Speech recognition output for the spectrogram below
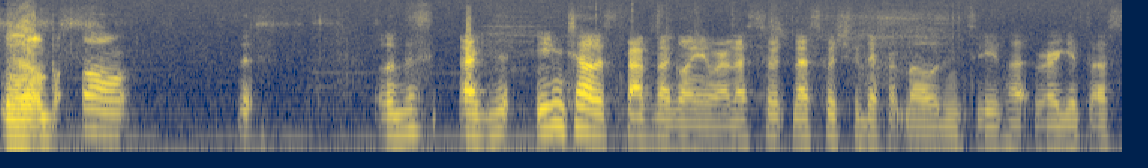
You know, but- oh, th- well, this like, you can tell this map's not going anywhere. Let's switch, let's switch to a different mode and see if, where it gets us.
